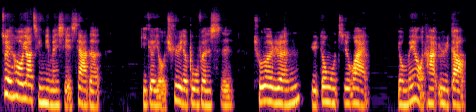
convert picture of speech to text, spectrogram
最后要请你们写下的一个有趣的部分是：除了人与动物之外。有没有他遇到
